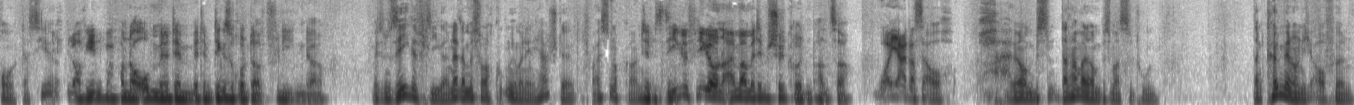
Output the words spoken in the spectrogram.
Oh, das hier? Ich will auf jeden Fall von da oben mit dem, mit dem Dings runterfliegen da. Mit dem Segelflieger, ne? Da müssen wir noch gucken, wie man den herstellt. Ich weiß noch gar Mit dem nicht. Segelflieger und einmal mit dem Schildkrötenpanzer. Boah, ja, das auch. Boah, haben bisschen, dann haben wir noch ein bisschen was zu tun. Dann können wir noch nicht aufhören.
